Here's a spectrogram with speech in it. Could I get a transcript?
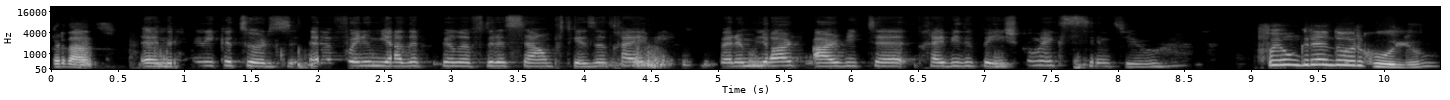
verdade. Em 2014 eh, foi nomeada pela Federação Portuguesa de Rugby para melhor árbitra de rugby do país. Como é que se sentiu? Foi um grande orgulho,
